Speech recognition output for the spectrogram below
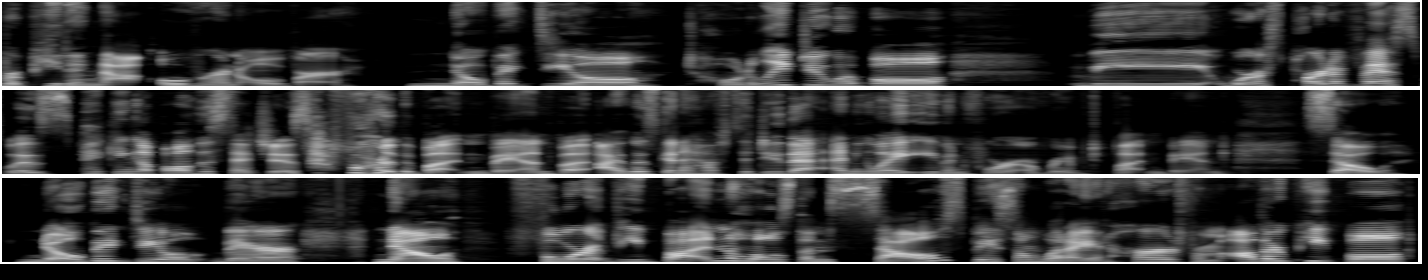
repeating that over and over. No big deal, totally doable. The worst part of this was picking up all the stitches for the button band, but I was going to have to do that anyway, even for a ribbed button band. So, no big deal there. Now, for the buttonholes themselves, based on what I had heard from other people,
